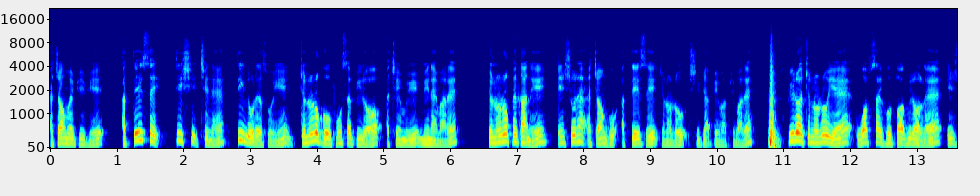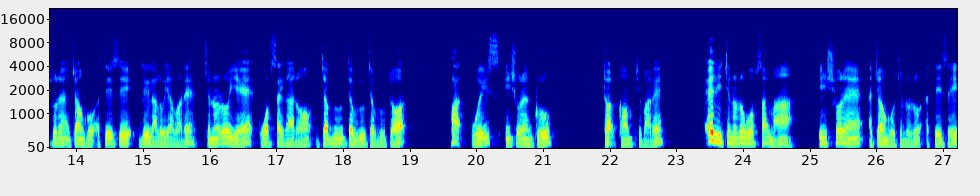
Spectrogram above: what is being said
အကြောင်းပဲဖြစ်ဖြစ်အသေးစိတ် သိရှိခြင်းနဲ့သိလို့တယ်ဆိုရင်ကျွန်တော်တို့ကိုဖုန်းဆက်ပြီးတော့အချိန်မီမေးနိုင်ပါတယ်ကျွန်တော်တို့ဘက်ကနေ insurance အကြောင်းကိုအသေးစိတ်ကျွန်တော်တို့ရှင်းပြပေးမှာဖြစ်ပါတယ်ပြီးတော့ကျွန်တော်တို့ရဲ့ website ကိုတွားပြီးတော့လည်း insurance အကြောင်းကိုအသေးစိတ်လေ့လာလို့ရပါတယ်ကျွန်တော်တို့ရဲ့ website ကတော့ www.pathwaysinsurancegroup.com ဖြစ်ပါတယ်အဲ့ဒီကျွန်တော်တို့ website မှာ insurance အကြောင်းကိုကျွန်တော်တို့အသေးစိတ်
